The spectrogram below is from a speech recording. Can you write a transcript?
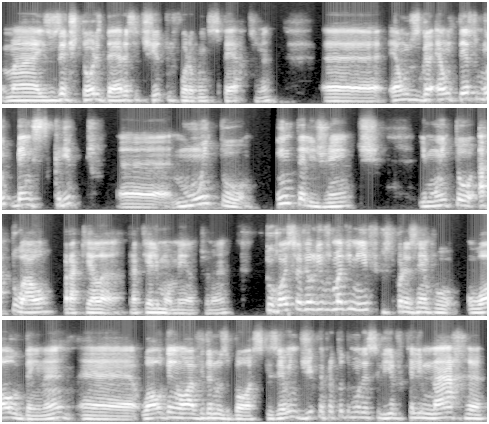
mas os editores deram esse título, foram muito espertos, né? É, é um, dos, é um texto muito bem escrito, é, muito inteligente e muito atual para aquele momento, né? Turroy escreveu livros magníficos, por exemplo, Walden, né? É, Walden ou A Vida nos Bosques. Eu indico para todo mundo esse livro, que ele narra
